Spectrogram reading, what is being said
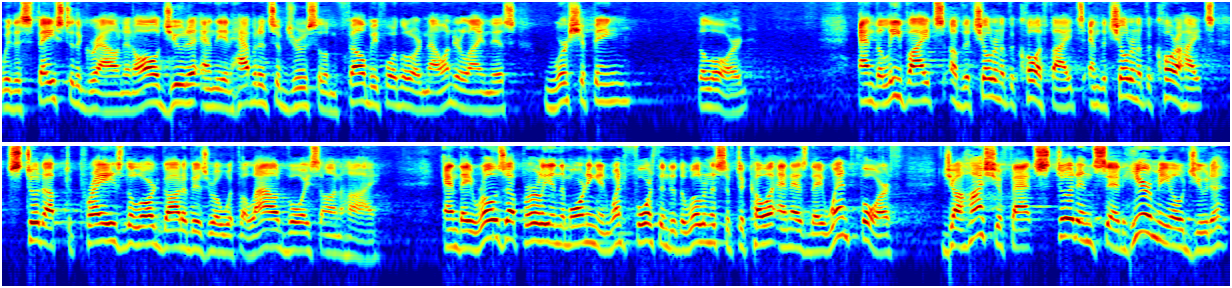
with his face to the ground, and all Judah and the inhabitants of Jerusalem fell before the Lord. Now, underline this worshiping the Lord. And the Levites of the children of the Kohathites and the children of the Korahites stood up to praise the Lord God of Israel with a loud voice on high. And they rose up early in the morning and went forth into the wilderness of Tekoa. And as they went forth, Jehoshaphat stood and said, Hear me, O Judah,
